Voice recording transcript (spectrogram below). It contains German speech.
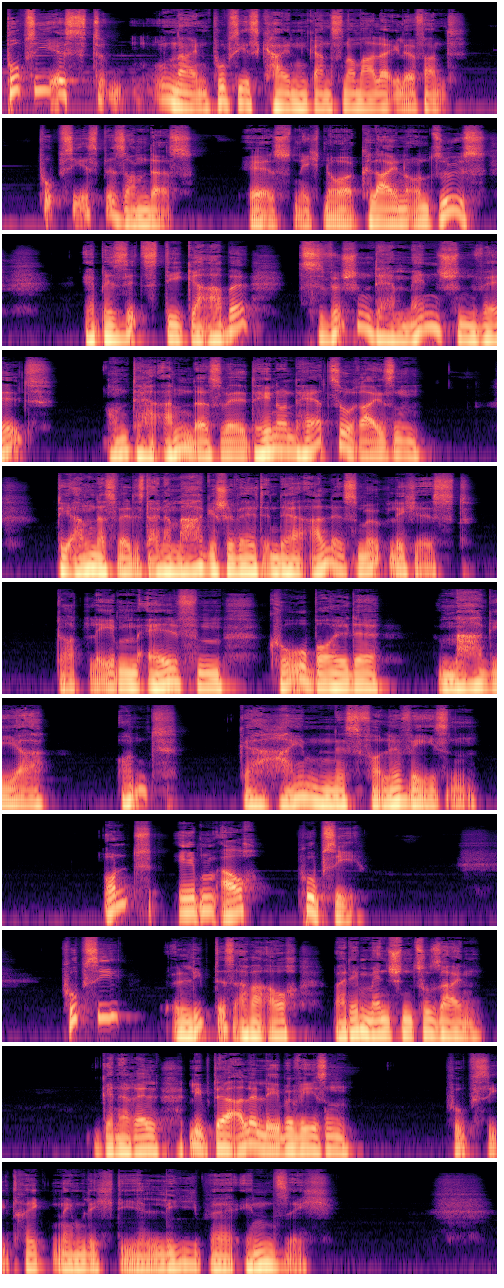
Pupsi ist, nein, Pupsi ist kein ganz normaler Elefant. Pupsi ist besonders. Er ist nicht nur klein und süß. Er besitzt die Gabe, zwischen der Menschenwelt und der Anderswelt hin und her zu reisen. Die Anderswelt ist eine magische Welt, in der alles möglich ist. Dort leben Elfen, Kobolde, Magier und geheimnisvolle Wesen. Und eben auch Pupsi. Pupsi liebt es aber auch, bei dem Menschen zu sein. Generell liebt er alle Lebewesen. Pupsi trägt nämlich die Liebe in sich.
